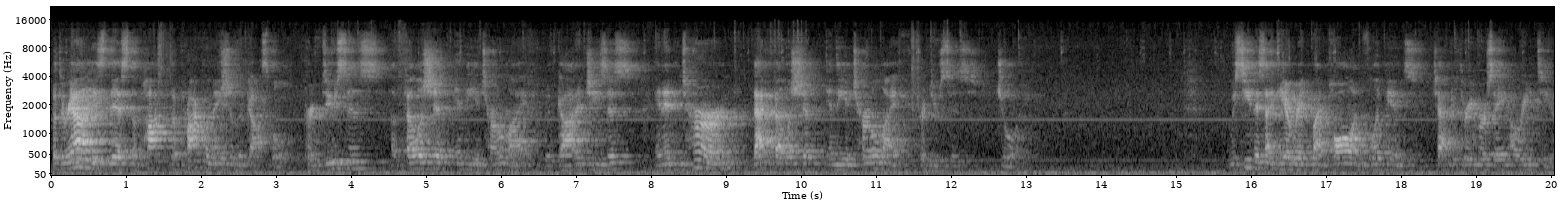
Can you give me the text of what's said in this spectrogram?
But the reality is this the, the proclamation of the gospel produces a fellowship in the eternal life with God and Jesus, and in turn, that fellowship in the eternal life produces joy. we see this idea written by Paul in Philippians chapter 3, verse 8. I'll read it to you.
